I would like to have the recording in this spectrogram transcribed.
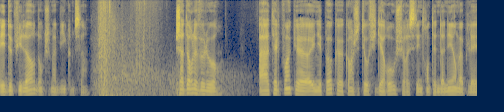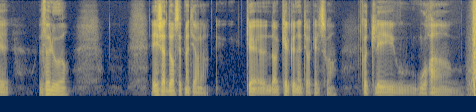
Et depuis lors, donc, je m'habille comme ça. J'adore le velours. À tel point qu'à une époque, quand j'étais au Figaro, je suis resté une trentaine d'années, on m'appelait velours. Et j'adore cette matière-là, dans quelque nature qu'elle soit. Côtelé ou, ou rat. Ou...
